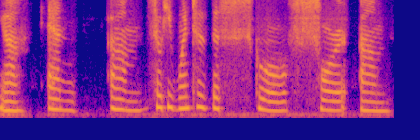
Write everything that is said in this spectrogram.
Yeah, and um, so he went to this school for um,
